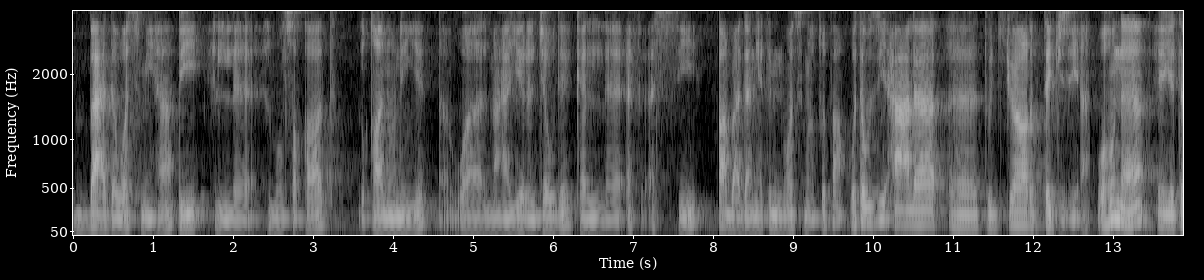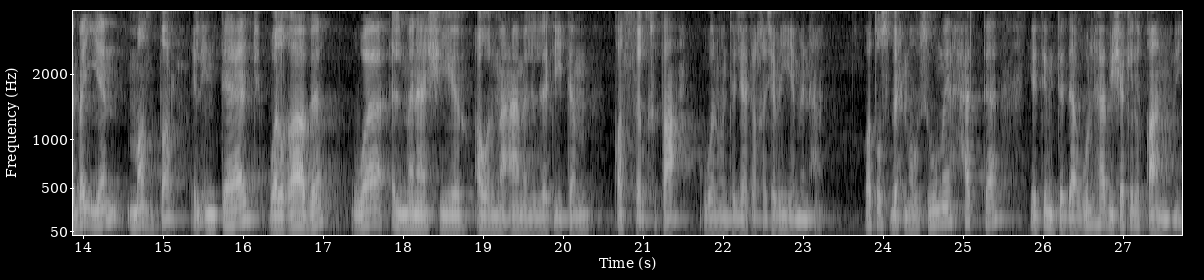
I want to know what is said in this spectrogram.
بعد وسمها بالملصقات. القانونية والمعايير الجودة كال FSC بعد أن يتم وسم القطع وتوزيعها على آه، تجار التجزئة. وهنا يتبين مصدر الإنتاج والغابة والمناشير أو المعامل التي تم قص القطع والمنتجات الخشبية منها. وتصبح موسومة حتى يتم تداولها بشكل قانوني.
